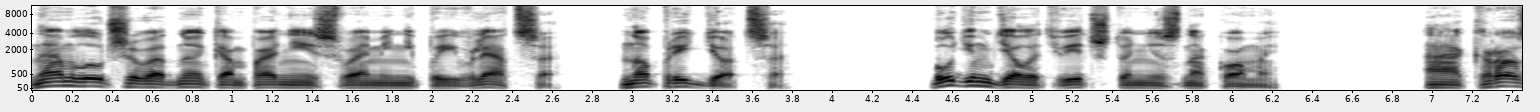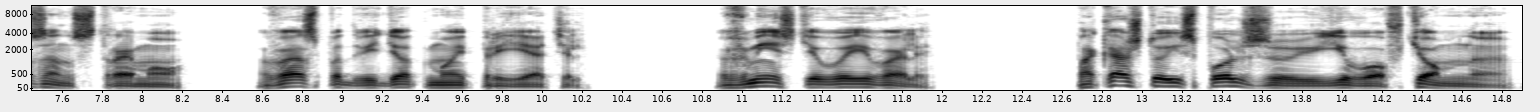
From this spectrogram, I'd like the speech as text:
Нам лучше в одной компании с вами не появляться, но придется. Будем делать вид, что не знакомы. А к Розенстрему вас подведет мой приятель. Вместе воевали. Пока что использую его в темную,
